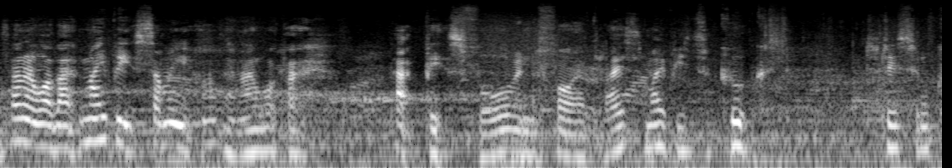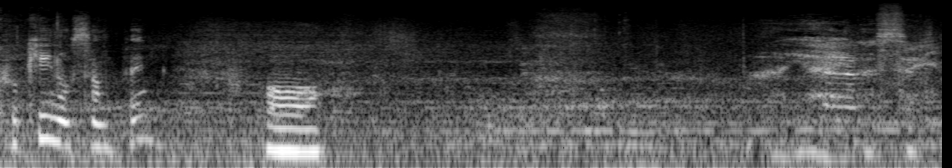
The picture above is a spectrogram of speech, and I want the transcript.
I don't know what that. Maybe it's something. I don't know what that that bit's for in the fireplace. Maybe to cook, to do some cooking or something. Or uh, yeah, let's see.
